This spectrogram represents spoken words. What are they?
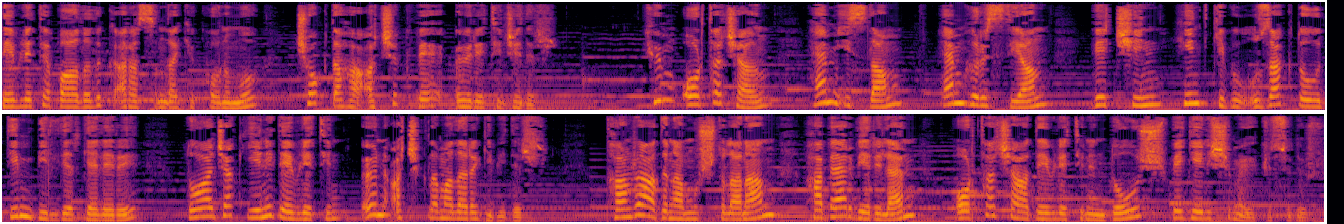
devlete bağlılık arasındaki konumu çok daha açık ve öğreticidir. Tüm Orta Çağ'ın hem İslam hem Hristiyan ve Çin, Hint gibi uzak doğu din bildirgeleri doğacak yeni devletin ön açıklamaları gibidir. Tanrı adına muştulanan, haber verilen Orta Çağ devletinin doğuş ve gelişim öyküsüdür.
